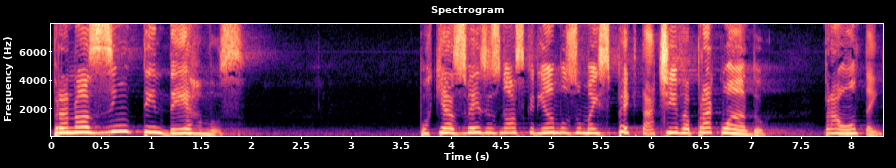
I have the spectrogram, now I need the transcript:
para nós entendermos. Porque às vezes nós criamos uma expectativa para quando? Para ontem.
